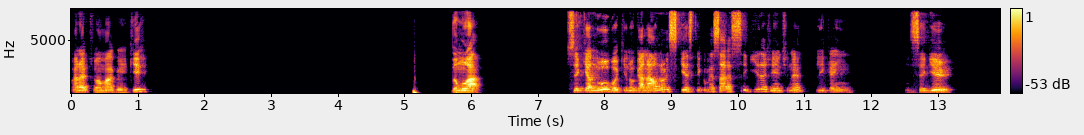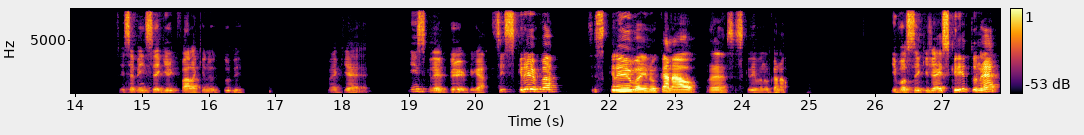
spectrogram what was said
Maravilha, deixa eu uma aguinha aqui. Vamos lá. Você que é novo aqui no canal, não esqueça de começar a seguir a gente, né? Clica em, em seguir. Não sei se é bem seguir que fala aqui no YouTube. Como é que é? Inscrever, obrigado. Se inscreva se inscreva aí no canal, né? Se inscreva no canal. E você que já é inscrito, né?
